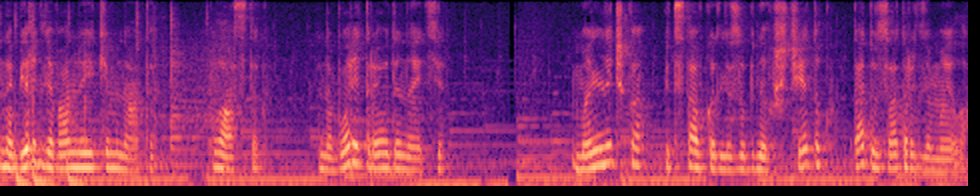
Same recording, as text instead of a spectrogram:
Набір для ванної кімнати. Пластик. В наборі 3 одиниці. Мильничка, підставка для зубних щиток та дозатор для мила.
